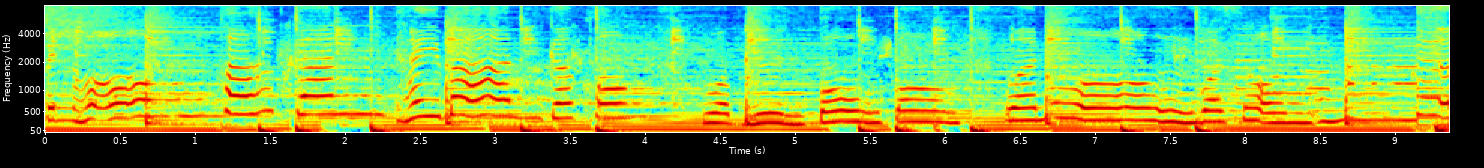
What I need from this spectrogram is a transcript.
เป็นหงพักกันไทยบ้านก็คงว่าพื้นโป่งโป่งว่าน้องว่าสมเออ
